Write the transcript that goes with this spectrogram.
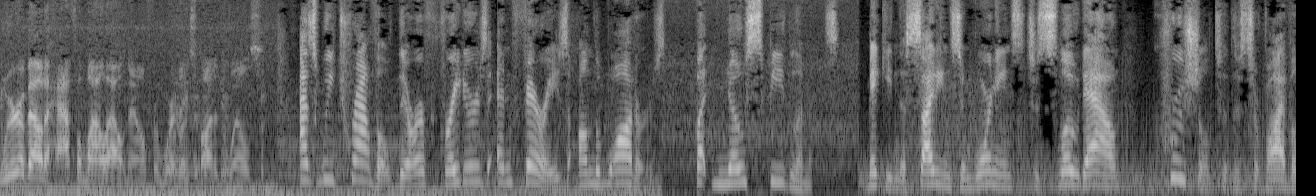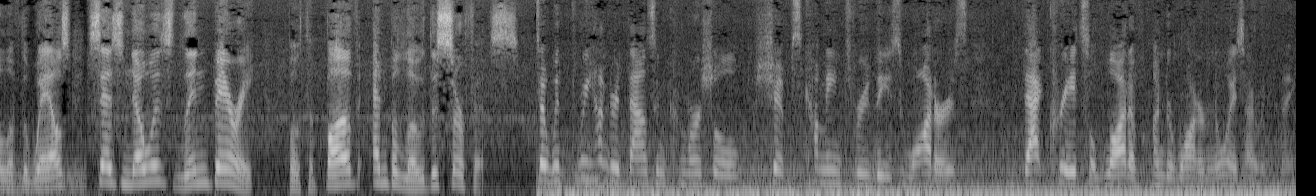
We're about a half a mile out now from where they spotted the whales. As we travel, there are freighters and ferries on the waters, but no speed limits, making the sightings and warnings to slow down crucial to the survival of the whales, says NOAA's Lynne Barre, both above and below the surface. So, with 300,000 commercial ships coming through these waters, that creates a lot of underwater noise, I would think.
